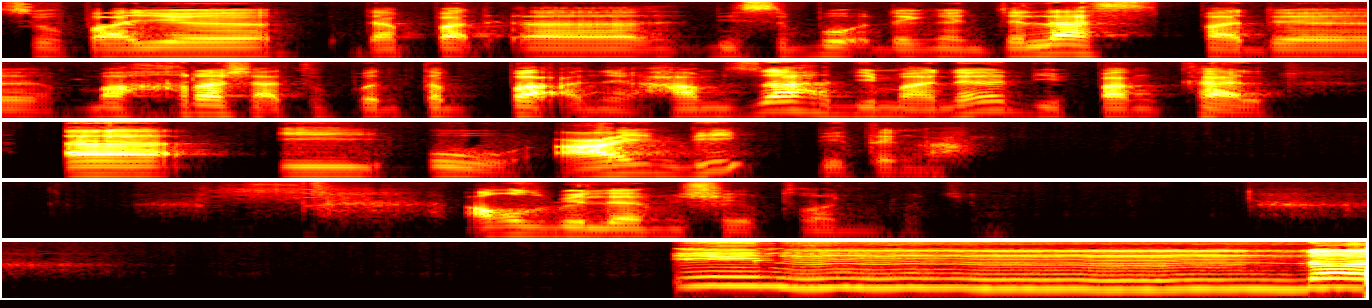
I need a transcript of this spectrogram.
supaya dapat uh, disebut dengan jelas pada makhraj ataupun tempatnya. Hamzah di mana? Di pangkal a i u. Ain di di tengah. A'udzubillahi minasyaitonir rajim inna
